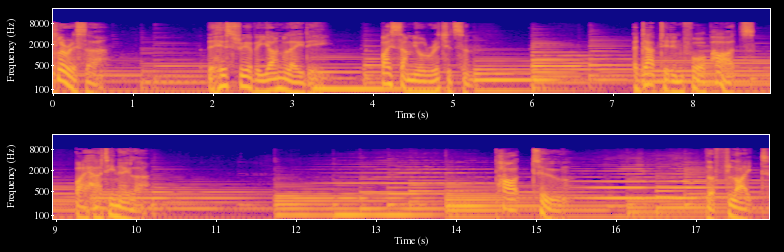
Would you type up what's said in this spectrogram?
Clarissa The History of a Young Lady by Samuel Richardson. Adapted in four parts by Hattie Naylor. Part 2 The Flight.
